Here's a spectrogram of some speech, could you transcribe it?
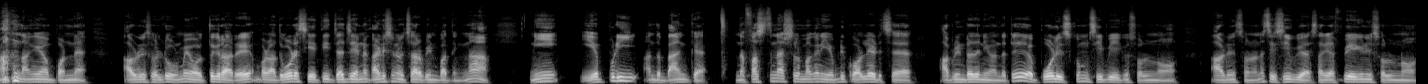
நான் தாங்க ஏன் பண்ணேன்? அப்படின்னு சொல்லிட்டு உண்மையை ஒத்துக்கிறாரு. பட் அது கூட சேர்த்து ஜட்ஜ் என்ன கண்டிஷன் வச்சார் அப்படின்னு பார்த்தீங்கன்னா நீ எப்படி அந்த பேங்க்கை இந்த ஃபர்ஸ்ட் நேஷனல் மகன் நீ எப்படி கொள்ளையடிச்ச அப்படின்றத நீ வந்துட்டு போலீஸ்க்கும் சிபிஐக்கும் சொல்லணும் அப்படின்னு சொன்னோன்னா சரி சிபிஐ சாரி எஃபிஐக்கு நீ சொல்லணும்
